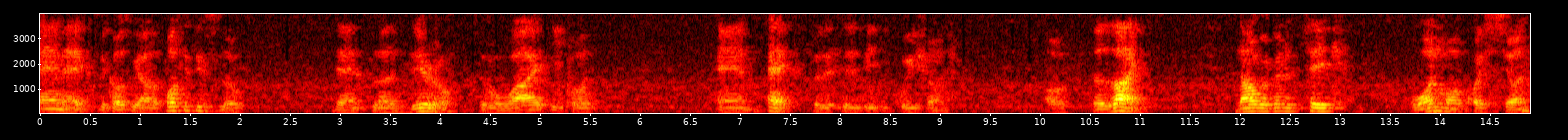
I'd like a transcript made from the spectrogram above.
mx because we have a positive slope then plus 0 so y equals mx so this is the equation of the line now we're going to take one more question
